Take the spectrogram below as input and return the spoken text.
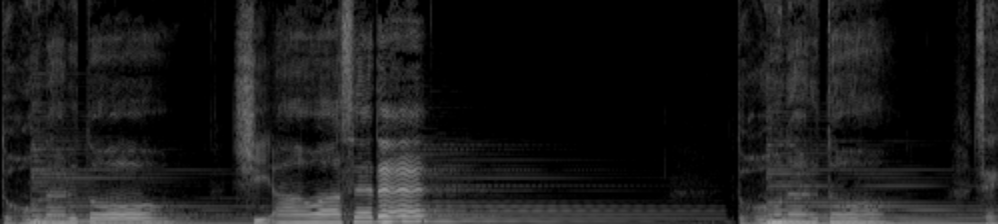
どうなると幸せでどうなると正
